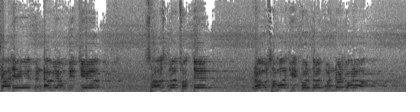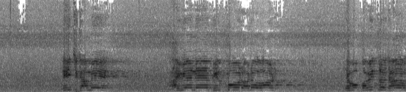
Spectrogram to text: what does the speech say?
કે આજે દંડાવ્ય ઉદિત્ય સહસ્ત્ર છોતેર બ્રહ્મ સમાજ હિતવર્ધક મંડળ દ્વારા નીચ ગામે હાઈવેને બિલકુલ અડોઅડ એવું પવિત્ર ધામ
